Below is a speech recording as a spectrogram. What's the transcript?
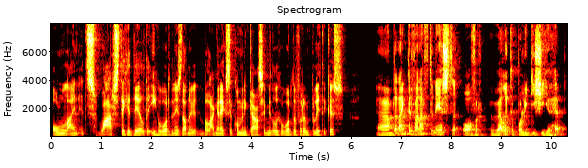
online het zwaarste gedeelte in geworden? Is dat nu het belangrijkste communicatiemiddel geworden voor een politicus? Um, dat hangt er vanaf ten eerste over welke politici je, hebt,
